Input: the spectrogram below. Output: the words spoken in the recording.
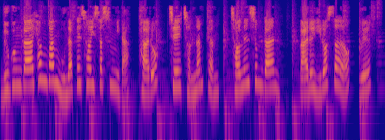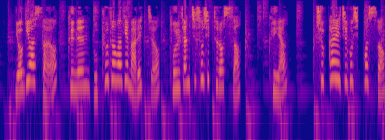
누군가 현관 문 앞에 서 있었습니다. 바로 제 전 남편. 저는 순간 말을 잃었어요. 왜? 여기 왔어요? 그는 무표정하게 말했죠. 돌잔치 소식 들었어. 그냥 축하해주고 싶었어.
